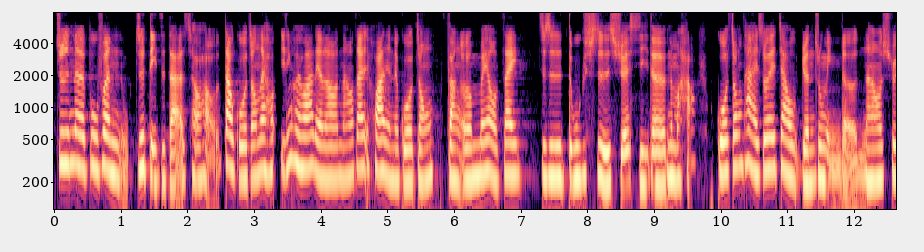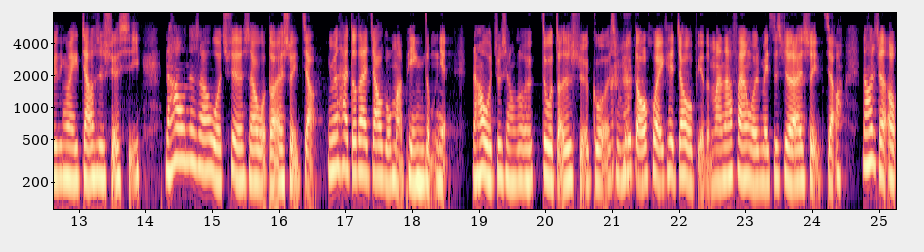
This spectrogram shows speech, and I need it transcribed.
就是那部分就是底子打得超好。到国中在已经回花莲了，然后在花莲的国中反而没有在就是都市学习的那么好。国中他还是会叫原住民的，然后去另外一个教室学习。然后那时候我去的时候我都在睡觉，因为他都在教罗马拼音怎么念。然后我就想说，这我早就学过了，全部都会，可以教我别的吗？那反正我每次去都在睡觉，然后就觉得哦，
